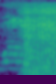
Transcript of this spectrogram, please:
Whoa.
